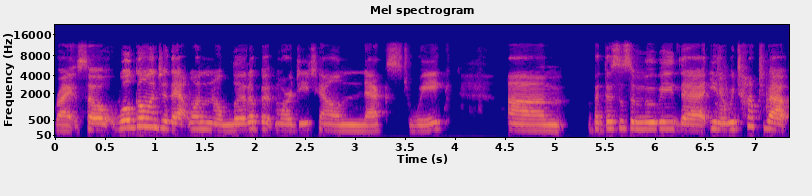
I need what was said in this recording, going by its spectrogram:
Right. So we'll go into that one in a little bit more detail next week. Um, but this is a movie that, you know, we talked about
